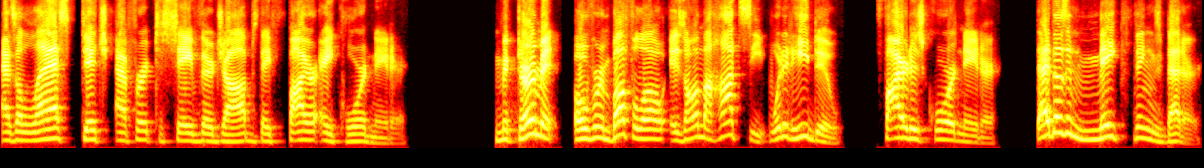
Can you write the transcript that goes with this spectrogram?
As a last ditch effort to save their jobs, they fire a coordinator. McDermott over in Buffalo is on the hot seat. What did he do? Fired his coordinator. That doesn't make things better.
